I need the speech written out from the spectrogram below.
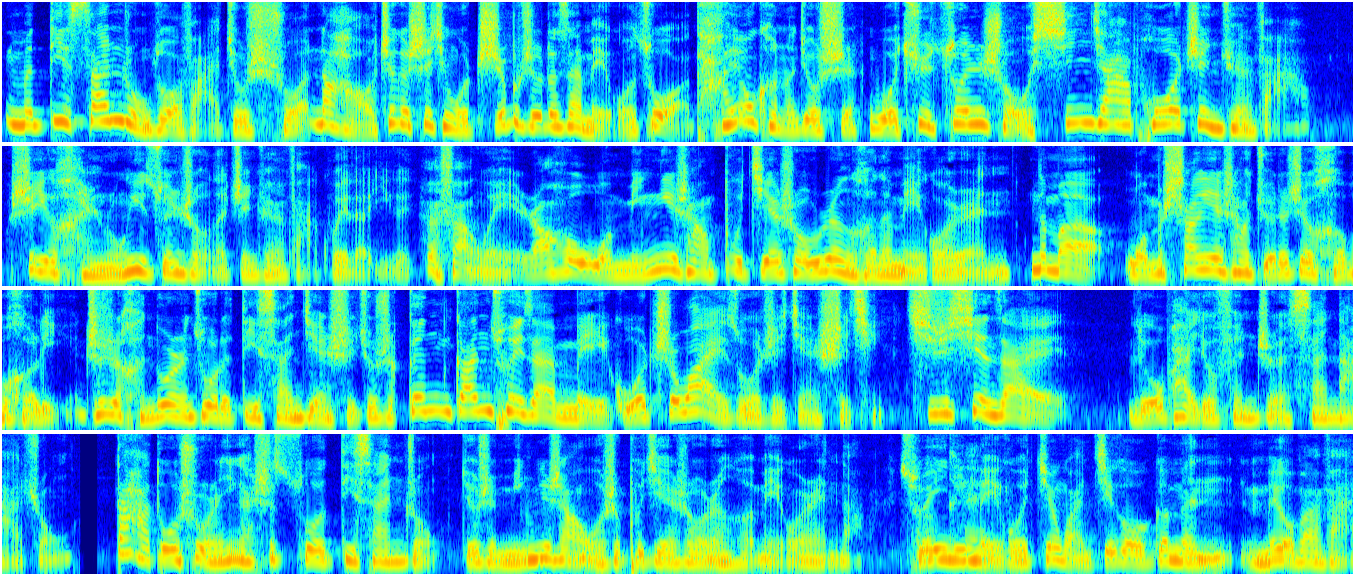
那么第三种做法就是说，那好，这个事情我值不值得在美国做？它很有可能就是我去遵守新加坡证券法，是一个很容易遵守的证券法规的一个范围。然后我名义上不接受任何的美国人。那么我们商业上觉得这合不合理？这是很多人做的第三件事，就是跟干脆在美国之外做这件事情。其实现在流派就分这三大种。大多数人应该是做第三种，就是名义上我是不接受任何美国人的，所以你美国监管机构根本没有办法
